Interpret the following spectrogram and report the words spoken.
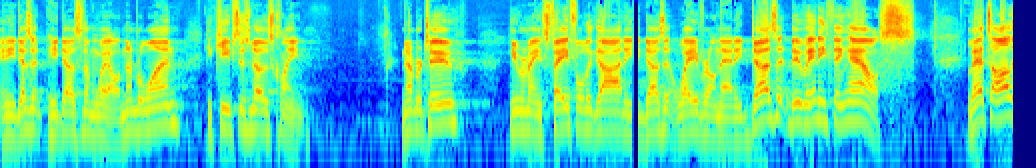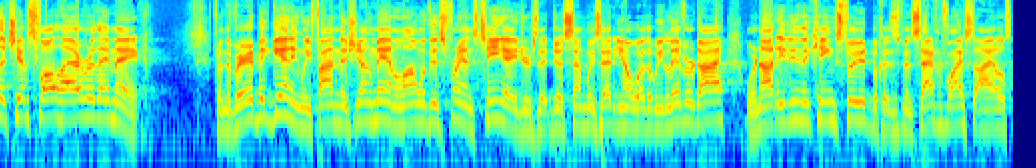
and he, doesn't, he does them well. Number one, he keeps his nose clean. Number two, he remains faithful to God. He doesn't waver on that. He doesn't do anything else. Lets all the chips fall however they may. From the very beginning, we find this young man along with his friends, teenagers, that just simply said, you know, whether we live or die, we're not eating the king's food because it's been sacrificed to idols,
